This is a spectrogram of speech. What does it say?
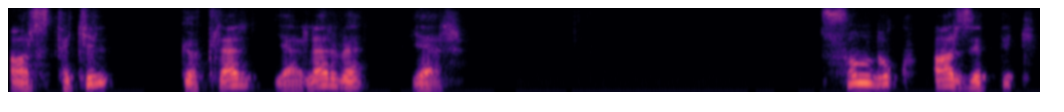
Arz tekil, gökler, yerler ve yer. Sunduk, arz ettik.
